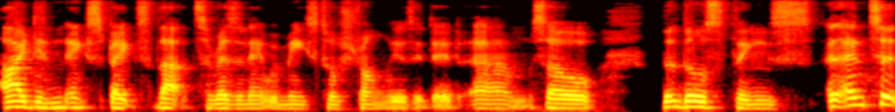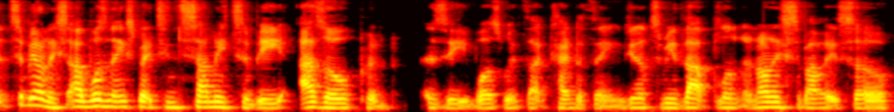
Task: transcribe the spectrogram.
I didn't expect that to resonate with me so strongly as it did. Um, so th- those things, and, and to to be honest, I wasn't expecting Sammy to be as open as he was with that kind of thing. You know, to be that blunt and honest about it. So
